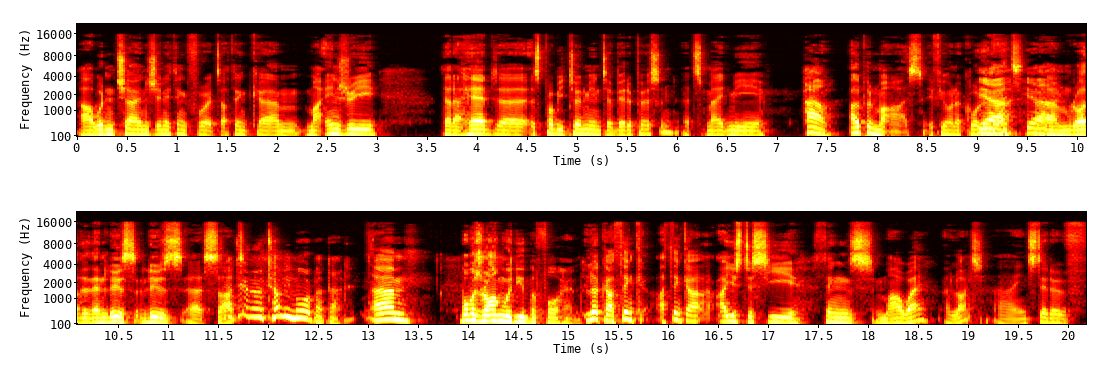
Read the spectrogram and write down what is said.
I wouldn't change anything for it. I think um, my injury that I had uh, has probably turned me into a better person. It's made me How? open my eyes, if you want to call Yeah, it that, yeah. um, rather than lose lose uh, sight. No, tell me more about that. Um, What was wrong with you beforehand? Look, I think I think I, I used to see things my way a lot uh, instead of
